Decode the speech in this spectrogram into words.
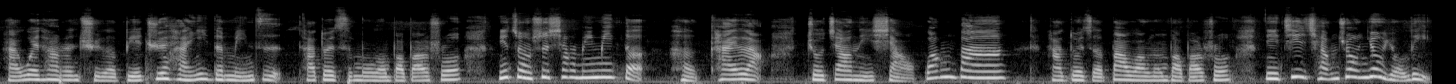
还为他们取了别具含义的名字。她对慈母龙宝宝说：“你总是笑眯眯的。”很开朗，就叫你小光吧。他对着霸王龙宝宝说：“你既强壮又有力，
